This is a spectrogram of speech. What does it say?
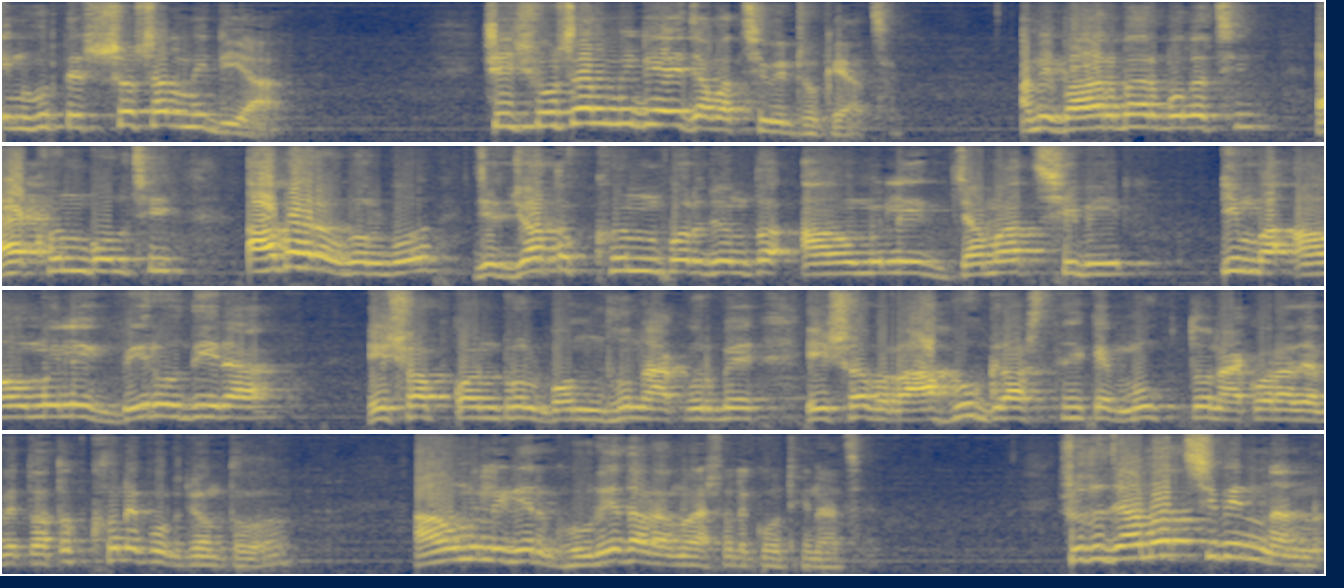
এই মুহূর্তে সোশ্যাল মিডিয়া, সেই সোশ্যাল মিডিয়ায় জামাত শিবির ঢুকে আছে। আমি বারবার বলেছি, এখন বলছি, আবারও বলব যে যতক্ষণ পর্যন্ত আওয়ামী লীগ জামাত শিবির কিংবা আওয়ামী লীগ বিরোধীরা এসব কন্ট্রোল বন্ধ না করবে, এসব রাহু গ্রাস থেকে মুক্ত না করা যাবে ততক্ষণে পর্যন্ত আওয়ামী লীগের ঘুরে দাঁড়ানো আসলে কঠিন আছে। শুধু জামাত শিবির না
